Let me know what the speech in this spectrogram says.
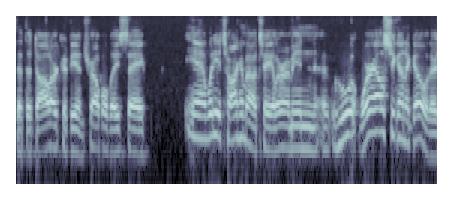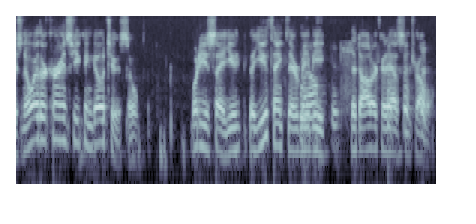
that the dollar could be in trouble, they say, "Yeah, what are you talking about, Taylor? I mean, who, where else are you going to go? There's no other currency you can go to. So what do you say? You but you think there well, maybe the dollar could have some trouble?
